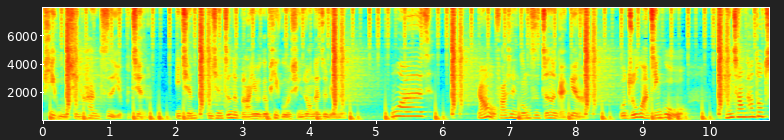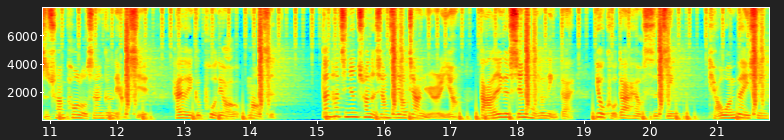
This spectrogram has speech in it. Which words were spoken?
屁股型汉字也不见了。以前以前真的本来有一个屁股的形状在这边的，what？然后我发现公司真的改变了，我主管经过我。平常他都只穿 polo 衫跟凉鞋，还有一个破掉帽子，但他今天穿的像是要嫁女儿一样，打了一个鲜红的领带，右口袋还有丝巾，条纹背心，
